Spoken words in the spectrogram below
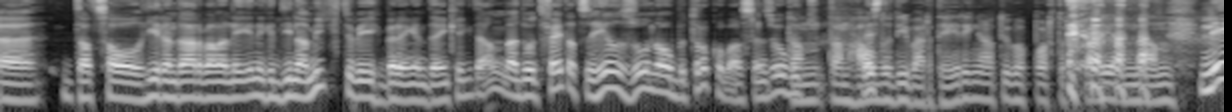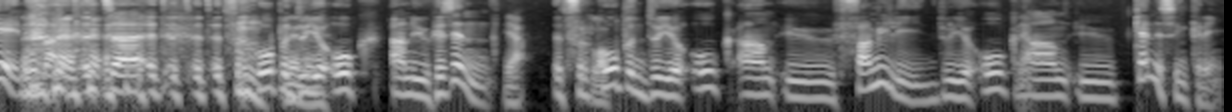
Uh, dat zal hier en daar wel een enige dynamiek teweeg brengen, denk ik dan. Maar door het feit dat ze heel zo nauw betrokken was en zo dan, goed... Dan haalde die waardering uit uw portefeuille en dan... nee, nee, maar het, uh, het, het, het, verkopen doe je ook aan uw gezin. Ja, het verkopen doe je ook aan uw familie, doe je ook aan uw kennissenkring.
